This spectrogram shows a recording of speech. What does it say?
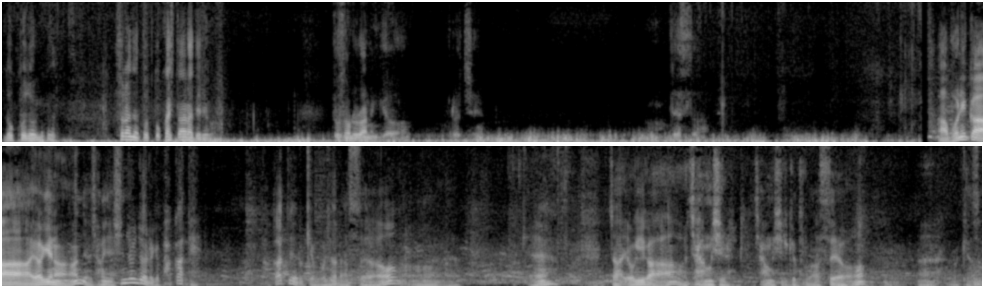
놓고 저기 그술 한잔 또 똑같이 따라 드리고. 두 손으로 하는겨. 그렇지. 음, 됐어. 아 보니까 여기는 장시 신중전 이렇게 바깥에 바깥에 이렇게 모셔놨어요. 어, 이렇게. 자 여기가 장실 장실 이렇게 들어왔어요. 아, 이렇게 해서.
